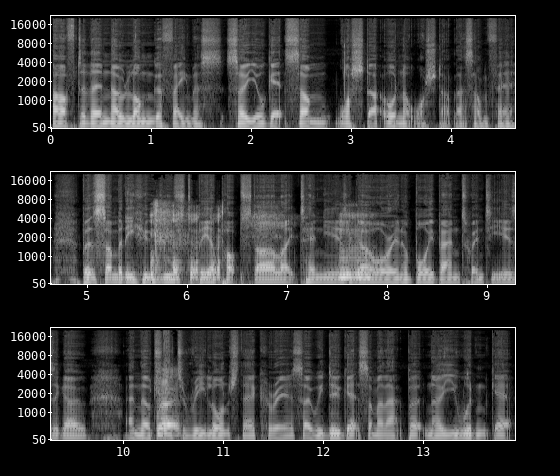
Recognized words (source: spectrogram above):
after they're no longer famous. So you'll get some washed up, or not washed up. That's unfair. But somebody who used to be a pop star like ten years ago, or in a boy band twenty years ago, and they'll try Mm-hmm. Right. to relaunch their career. So we do get some of that. But no, you wouldn't get.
